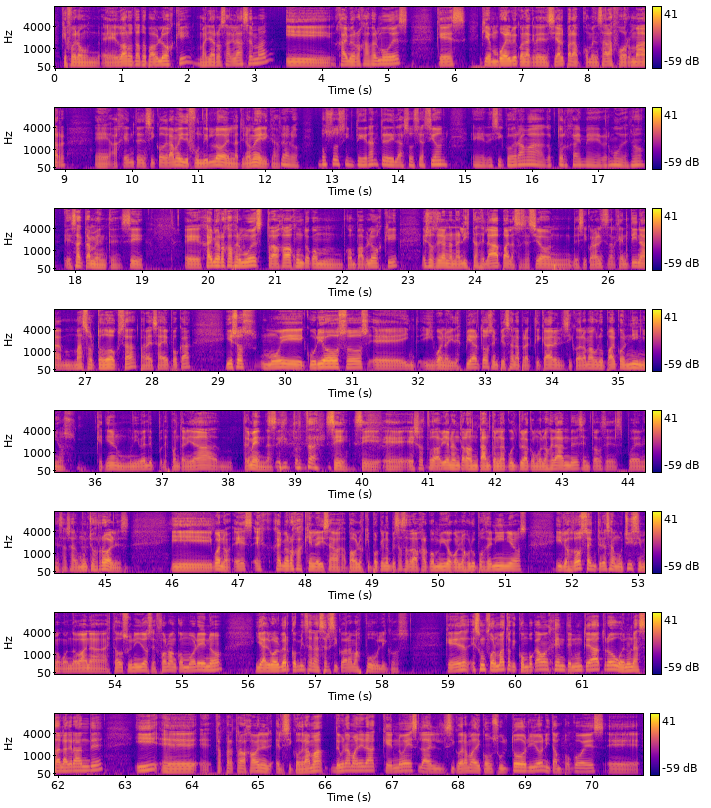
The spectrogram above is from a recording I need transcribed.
que fueron eh, Eduardo Tato Pavlovsky, María Rosa Glasserman y Jaime Rojas Bermúdez, que es quien vuelve con la credencial para comenzar a formar eh, a gente en psicodrama y difundirlo en Latinoamérica. Claro, vos sos integrante de la Asociación eh, de Psicodrama Doctor Jaime Bermúdez, ¿no? Exactamente, sí. Eh, Jaime Rojas Bermúdez trabajaba junto con, con Pavlovsky. Ellos eran analistas de la APA, la Asociación de Psicoanálisis Argentina, más ortodoxa para esa época. Y ellos, muy curiosos eh, y, y bueno y despiertos, empiezan a practicar el psicodrama grupal con niños que tienen un nivel de, de espontaneidad tremenda. Sí, total. Sí, sí, eh, ellos todavía no entraron tanto en la cultura como los grandes, entonces pueden ensayar muchos roles. Y bueno, es, es Jaime Rojas quien le dice a Pavlovsky, ¿por qué no empezás a trabajar conmigo con los grupos de niños? Y los dos se interesan muchísimo cuando van a Estados Unidos, se forman con Moreno y al volver comienzan a hacer psicodramas públicos, que es, un formato que convocaban gente en un teatro o en una sala grande y eh, eh, tra- tra- trabajaban el, el psicodrama de una manera que no es la del psicodrama de consultorio ni tampoco es eh,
